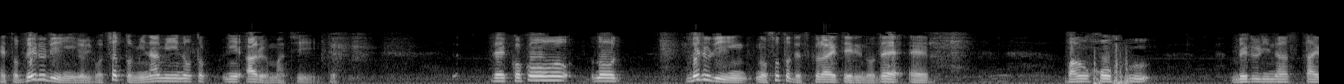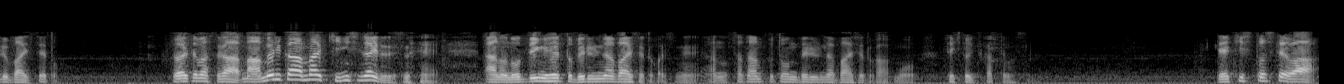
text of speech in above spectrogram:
えっと、ベルリンよりもちょっと南のとにある町です。で、ここの、ベルリンの外で作られているので、えー、バンホフベルリナースタイルバイステと言われてますが、まあアメリカはあまり気にしないでですね、あの、ノッディングヘッドベルリナバイセとかですね、あの、サダンプトンベルリナバイセとかも適当に使ってます。歴史としては、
